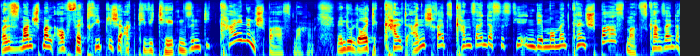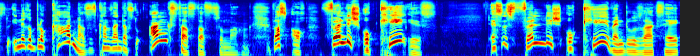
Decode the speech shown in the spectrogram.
weil es manchmal auch vertriebliche Aktivitäten sind, die keinen Spaß machen. Wenn du Leute kalt anschreibst, kann sein, dass es dir in dem Moment keinen Spaß macht. Es kann sein, dass du innere Blockaden hast. Es kann sein, dass du Angst hast, das zu machen. Was auch völlig okay ist. Es ist völlig okay, wenn du sagst, hey,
